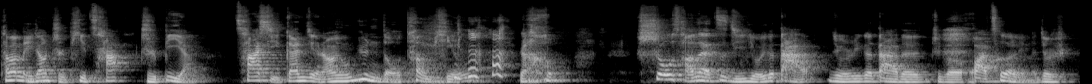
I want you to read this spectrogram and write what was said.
他把每张纸币擦纸币啊擦洗干净，然后用熨斗烫平，然后收藏在自己有一个大就是一个大的这个画册里面，就是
